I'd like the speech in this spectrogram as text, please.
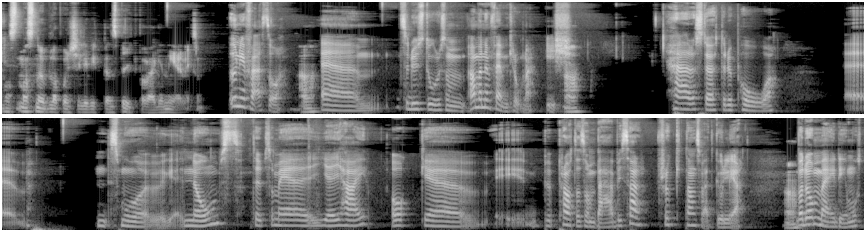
Man, man snubblar på en chilivippen-spik på vägen ner liksom. Ungefär så. Ja. Eh, så du är stor som, ja men en femkrona, ish. Ja. Här stöter du på eh, små gnomes, typ som är yay high. Och eh, pratas om bebisar, fruktansvärt gulliga. Ja. Var de med i demot,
